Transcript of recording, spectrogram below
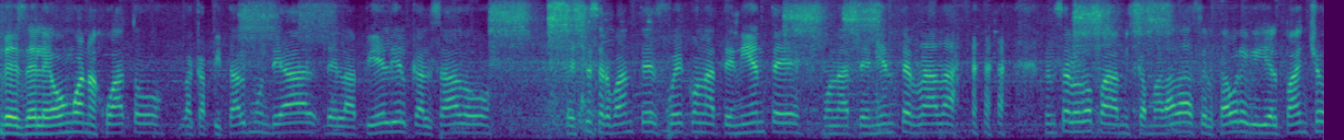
Desde León, Guanajuato, la capital mundial de la piel y el calzado. Este Cervantes fue con la teniente, con la teniente Rada. Un saludo para mis camaradas, el Jauregui y el Pancho,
